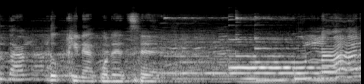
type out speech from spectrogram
দান দক্ষিণা করেছে। কন্যার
